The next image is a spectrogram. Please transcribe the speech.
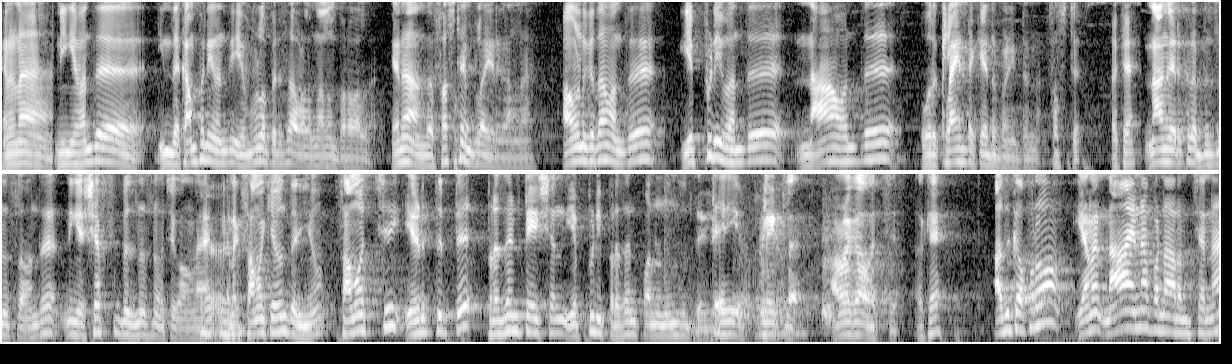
என்னன்னா நீங்க வந்து இந்த கம்பெனி வந்து எவ்வளோ பெருசா வளர்ந்தாலும் பரவாயில்ல. ஏன்னா அந்த ஃபர்ஸ்ட் எம்ப்ளாயி இருக்காங்க அவனுக்கு தான் வந்து எப்படி வந்து நான் வந்து ஒரு கிளைண்ட்டை கேட்டு பண்ணிட்டு இருந்தேன் ஃபர்ஸ்ட் ஓகே நாங்க இருக்கிற பிசினஸ்ல வந்து நீங்க ஷெஃப் பிசினஸ்னு வச்சுக்கோங்களேன். எனக்கு சமைக்கவும் தெரியும். சமைச்சு எடுத்துட்டு பிரசன்டேஷன் எப்படி பிரசன்ட் பண்ணணும்னு தெரியும். தெரியும். பிளேட்ல அழகா வச்சு. ஓகே அதுக்கப்புறம் எனக்கு நான் என்ன பண்ண ஆரம்பிச்சேன்னா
